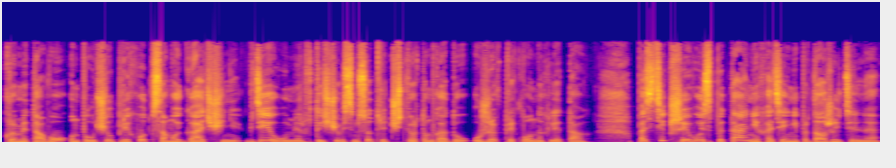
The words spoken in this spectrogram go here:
Кроме того, он получил приход в самой Гатчине, где и умер в 1834 году, уже в преклонных летах. Постигшее его испытание, хотя и непродолжительное,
